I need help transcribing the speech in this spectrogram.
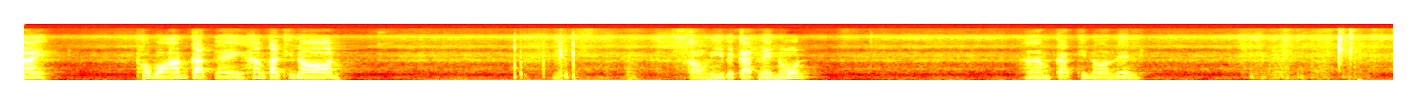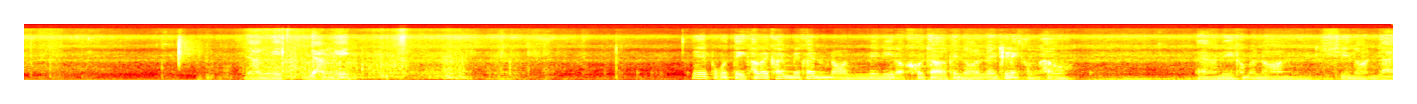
ายพ่อบอกห้ามกัดไง ห้ามกัดที่นอน เอานี่ไปกัดเล่นโน้น ห้ามกัดที่นอนเล่น ยังอีก ยังอีกนี่ปกติเขาไม่ค่อยไม่ค่อยนอนในนี้หรอกเขาจะไปนอนเล็กๆของเขา แต่วันนี้เขามานอนที่นอนใหญ่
